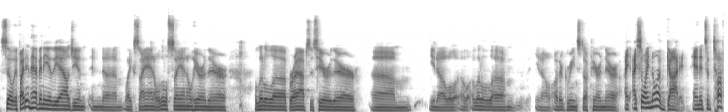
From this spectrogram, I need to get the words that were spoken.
So if I didn't have any of the algae in, in um, like cyano, a little cyano here and there, a little uh, Bryopsis here or there, um, you know, a, a little, um, you know, other green stuff here and there. I, I so I know I've got it, and it's a tough,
